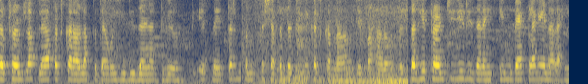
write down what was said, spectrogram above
तर फ्रंटला आपल्याला कट करावं लागतं त्यामुळे ही डिझाईन अगदी व्यवस्थित येत नाही. तर पण कशा पद्धतीने कट करणार आहोत ते पाहणार आहोत. तर हे फ्रंटची जी डिझाईन आहे ती मी बॅकला घेणार आहे.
